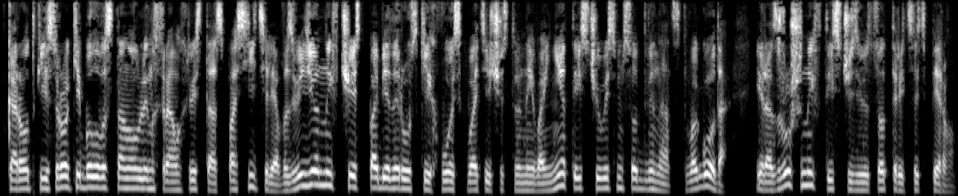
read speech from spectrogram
В короткие сроки был восстановлен храм Христа Спасителя, возведенный в честь победы русских войск в Отечественной войне 1812 года и разрушенный в 1931.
